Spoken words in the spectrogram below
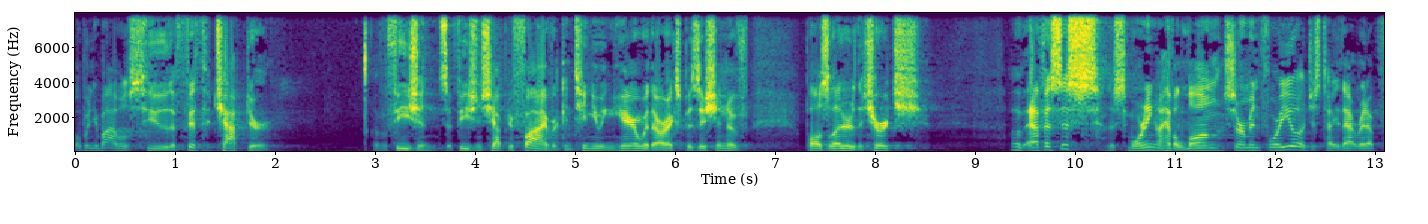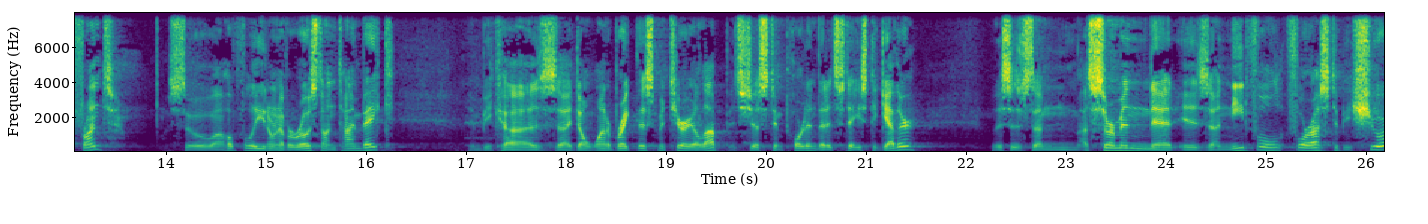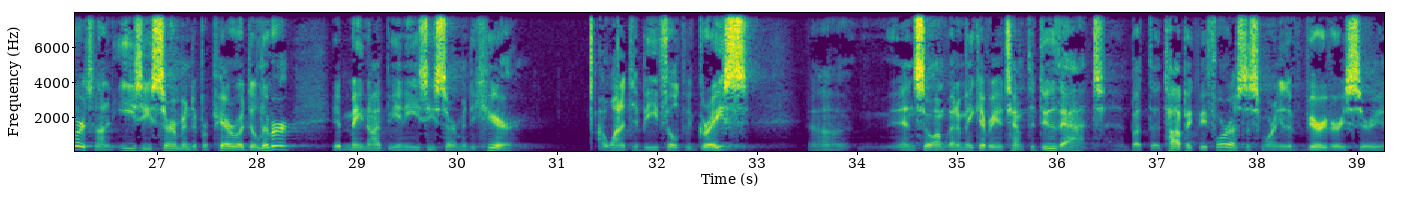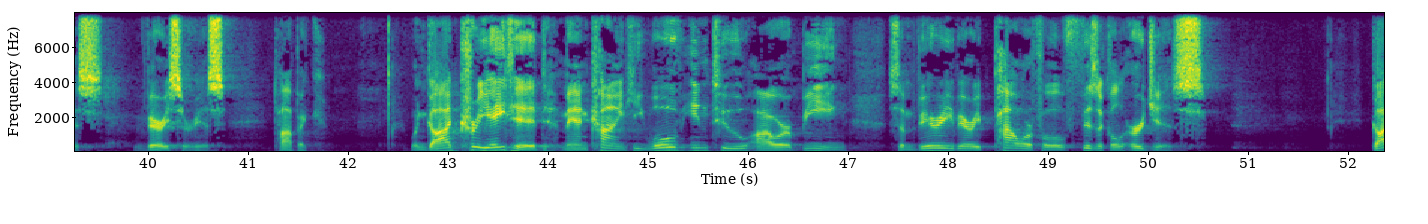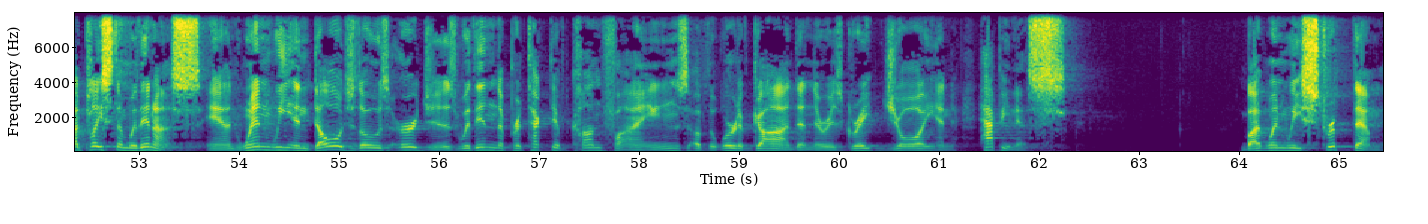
Open your Bibles to the fifth chapter of Ephesians. Ephesians chapter 5. We're continuing here with our exposition of Paul's letter to the church of Ephesus. This morning I have a long sermon for you. I'll just tell you that right up front. So uh, hopefully you don't have a roast on time bake. And because I don't want to break this material up, it's just important that it stays together. This is a, a sermon that is uh, needful for us to be sure. It's not an easy sermon to prepare or deliver it may not be an easy sermon to hear. I want it to be filled with grace, uh, and so I'm going to make every attempt to do that. But the topic before us this morning is a very, very serious, very serious topic. When God created mankind, He wove into our being some very, very powerful physical urges. God placed them within us, and when we indulge those urges within the protective confines of the Word of God, then there is great joy and happiness. But when we strip them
